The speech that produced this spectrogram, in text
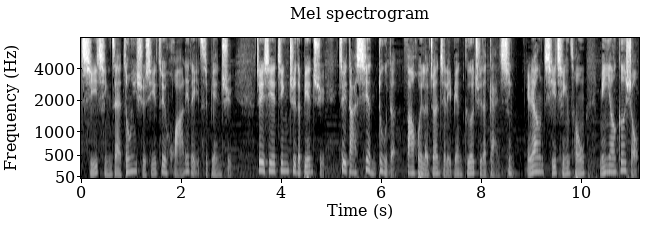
齐秦在综艺时期最华丽的一次编曲。这些精致的编曲，最大限度地发挥了专辑里边歌曲的感性，也让齐秦从民谣歌手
